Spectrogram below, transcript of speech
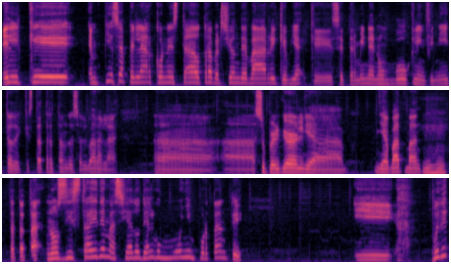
el que empiece a pelear con esta otra versión de Barry que, via- que se termina en un bucle infinito de que está tratando de salvar a la a, a Supergirl y a, y a Batman, Ujú. ta, ta, ta, nos distrae demasiado de algo muy importante. Y puede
